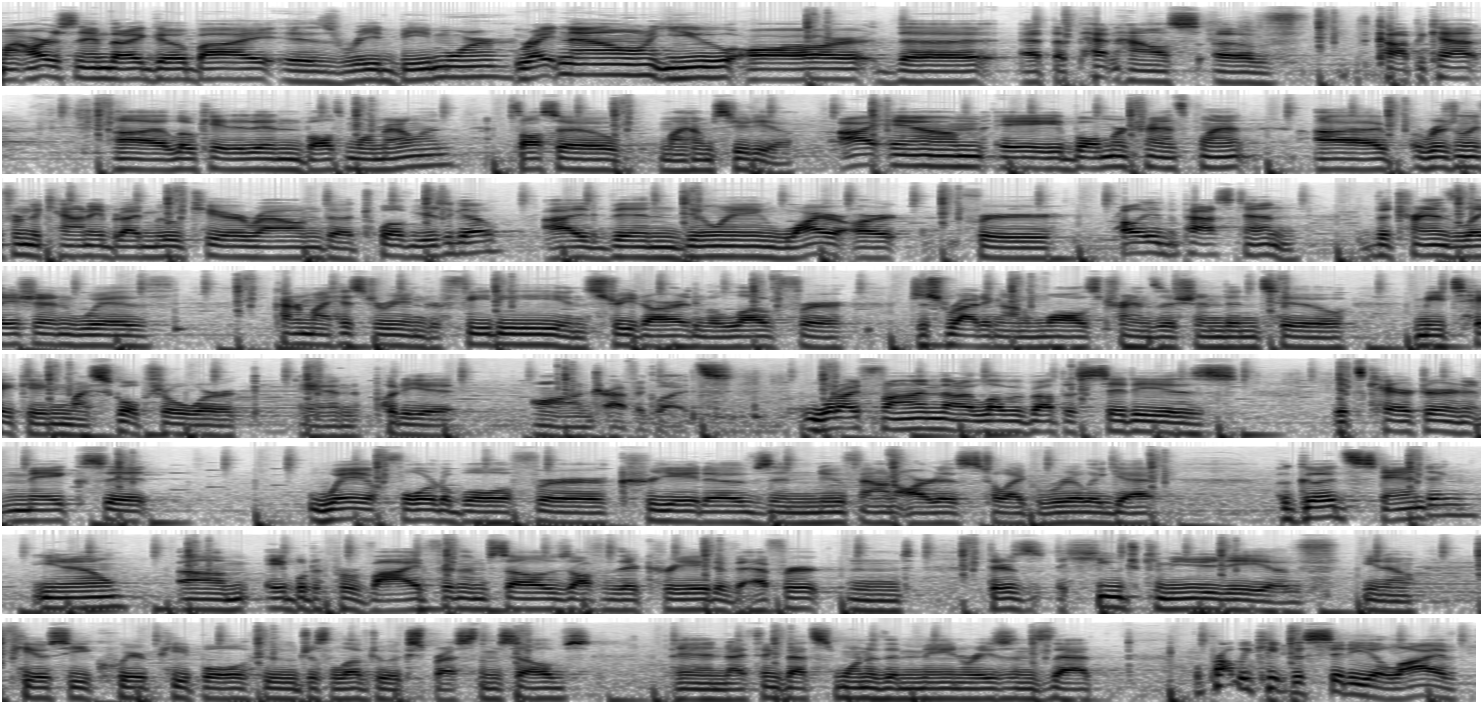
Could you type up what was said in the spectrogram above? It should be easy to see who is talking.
Speaker 1: My artist name that I go by is Reed Bmore. Right now, you are the at the penthouse of Copycat, uh, located in Baltimore, Maryland. It's also my home studio. I am a marrow transplant. Uh, originally from the county, but I moved here around uh, 12 years ago. I've been doing wire art for probably the past 10. The translation with kind of my history in graffiti and street art and the love for just writing on walls transitioned into me taking my sculptural work and putting it on traffic lights. What I find that I love about the city is its character and it makes it way affordable for creatives and newfound artists to like really get a good standing, you know, um, able to provide for themselves off of their creative effort. And there's a huge community of, you know, POC queer people who just love to express themselves. And I think that's one of the main reasons that will probably keep the city alive.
